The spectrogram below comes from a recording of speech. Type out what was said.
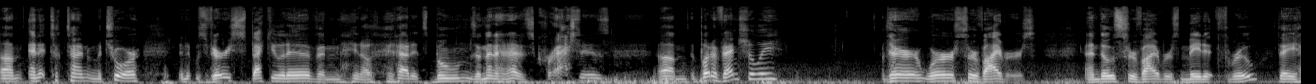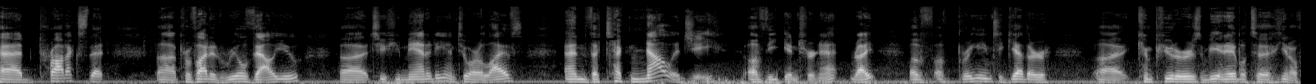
Um, and it took time to mature and it was very speculative and, you know, it had its booms and then it had its crashes. Um, but eventually there were survivors and those survivors made it through. They had products that uh, provided real value uh, to humanity and to our lives. And the technology of the internet, right, of, of bringing together uh, computers and being able to, you know,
